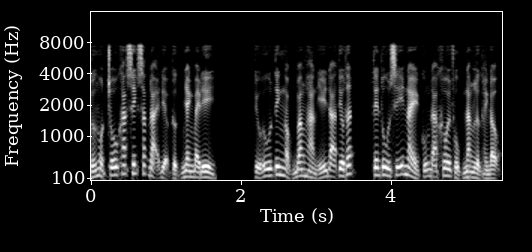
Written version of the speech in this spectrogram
hướng một chỗ khác xích sắc đại địa cực nhanh bay đi. Cựu ưu tinh ngọc băng hàn ý đã tiêu thất, tên tu sĩ này cũng đã khôi phục năng lực hành động.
